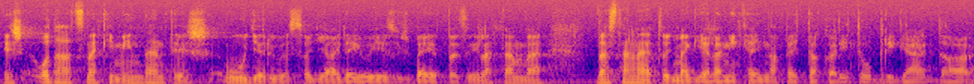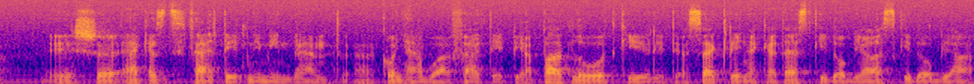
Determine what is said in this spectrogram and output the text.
És odaadsz neki mindent, és úgy örülsz, hogy jaj, de jó, Jézus bejött az életembe, de aztán lehet, hogy megjelenik egy nap egy takarító brigáddal, és elkezd feltépni mindent. A konyhából feltépi a padlót, kiüríti a szekrényeket, ezt kidobja, azt kidobja,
